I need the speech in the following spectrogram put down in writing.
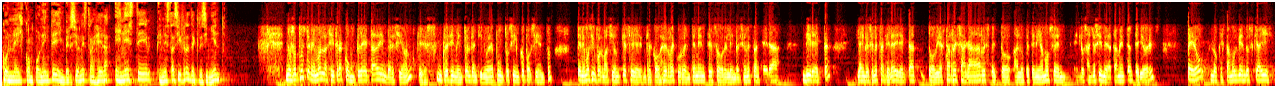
con el componente de inversión extranjera en, este, en estas cifras de crecimiento? Nosotros tenemos la cifra completa de inversión, que es un crecimiento del 29.5%. Tenemos información que se recoge recurrentemente sobre la inversión extranjera directa la inversión extranjera directa todavía está rezagada respecto a lo que teníamos en, los años inmediatamente anteriores, pero lo que estamos viendo es que hay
